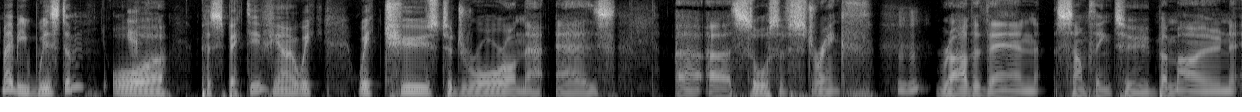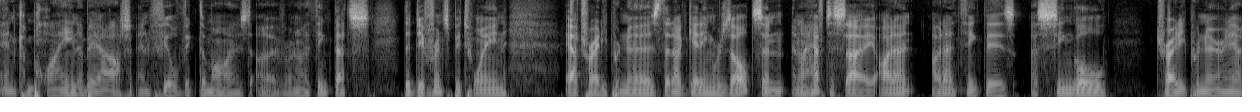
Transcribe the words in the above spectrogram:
maybe wisdom or perspective you know we we choose to draw on that as a, a source of strength Mhm. rather than something to bemoan and complain about and feel victimized over. And I think that's the difference between our tradiepreneurs that are getting results and, and I have to say I don't I don't think there's a single tradiepreneur in our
